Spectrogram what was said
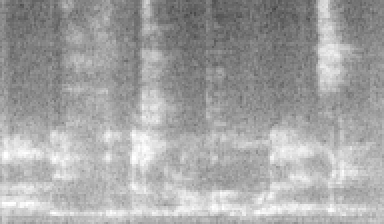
uh, with the reconnaissance orbiter. I'll talk a little more about that in a second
